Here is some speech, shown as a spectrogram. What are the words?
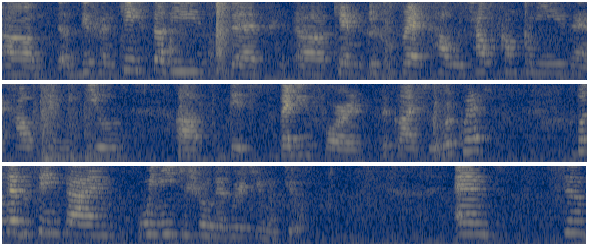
um, uh, different case studies that uh, can express how we help companies and how can we build uh, this value for the clients we work with. But at the same time, we need to show that we're human too. And so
